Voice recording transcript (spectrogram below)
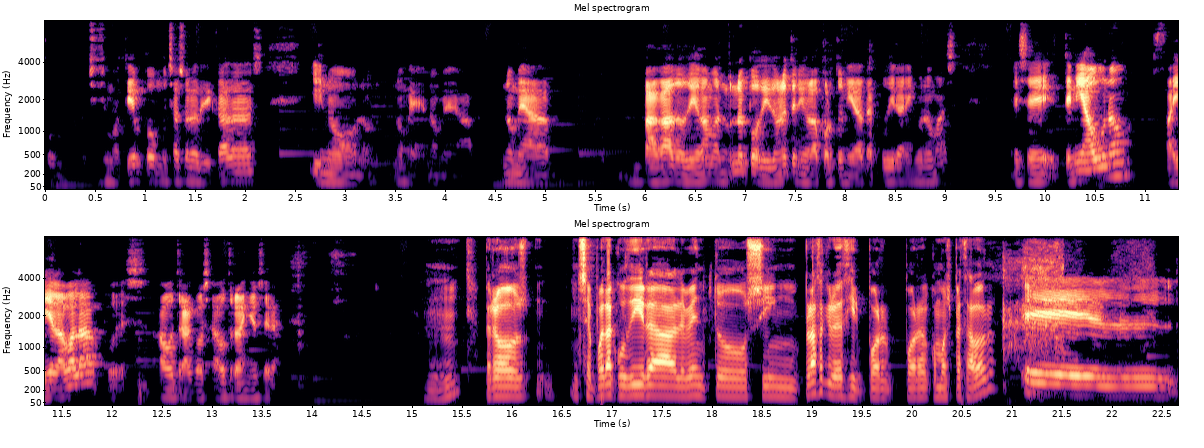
con muchísimo tiempo, muchas horas dedicadas y no, no, no, me, no, me, no me ha pagado, digamos, no he podido, no he tenido la oportunidad de acudir a ninguno más. Ese, tenía uno, fallé la bala, pues a otra cosa, a otro año será. Pero ¿se puede acudir al evento sin plaza? Quiero decir, por, por como espectador. El,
